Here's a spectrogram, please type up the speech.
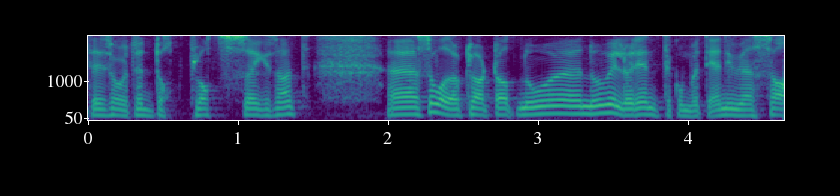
det såkalte dot plots, ikke sant? så var det jo klart at nå, nå vil jo rentekomiteen i USA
